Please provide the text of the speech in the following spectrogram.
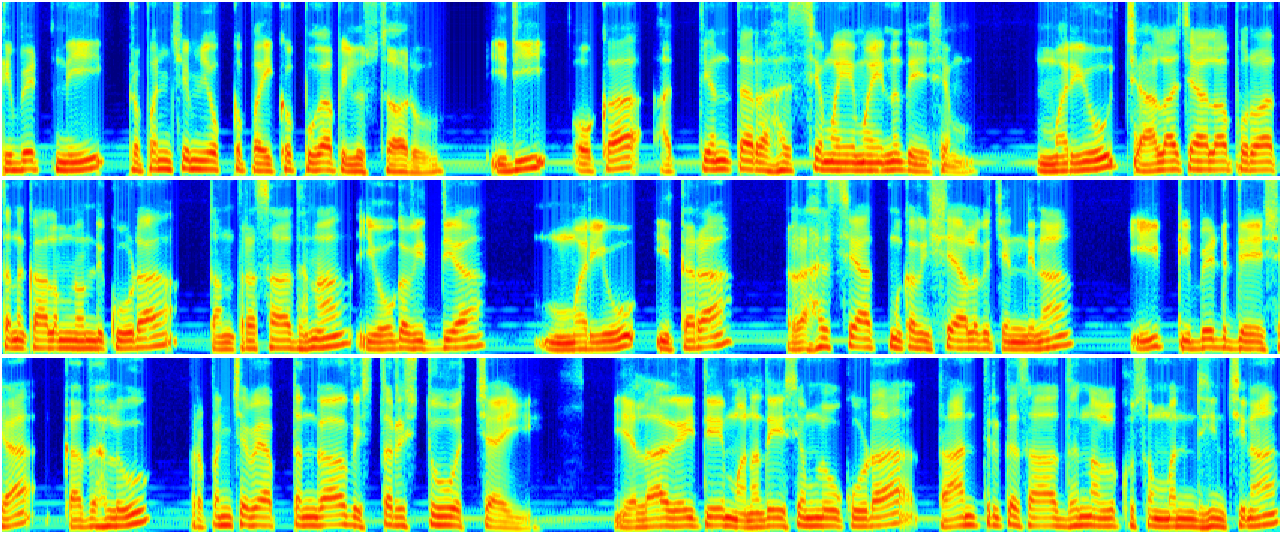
టిబెట్ని ప్రపంచం యొక్క పైకప్పుగా పిలుస్తారు. ఇది ఒక అత్యంత రహస్యమయమైన దేశం. మరియు చాలా చాలా పురాతన కాలం నుండి కూడా తంత్ర సాధన యోగ విద్య మరియు ఇతర రహస్యాత్మక విషయాలకు చెందిన ఈ టిబెట్ దేశ కథలు ప్రపంచవ్యాప్తంగా విస్తరిస్తూ వచ్చాయి. ఎలాగైతే మన దేశంలో కూడా తాంత్రిక సాధనలకు సంబంధించిన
